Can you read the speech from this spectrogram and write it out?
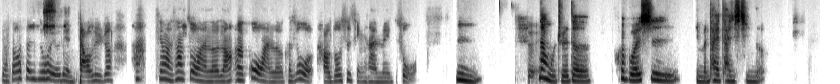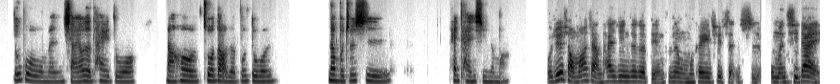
有时候甚至会有点焦虑，就啊，今天晚上做完了，然后呃过完了，可是我好多事情还没做。嗯，对。那我觉得会不会是你们太贪心了？如果我们想要的太多，然后做到的不多，那不就是太贪心了吗？我觉得小猫讲贪心这个点，真的我们可以去审视。我们期待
